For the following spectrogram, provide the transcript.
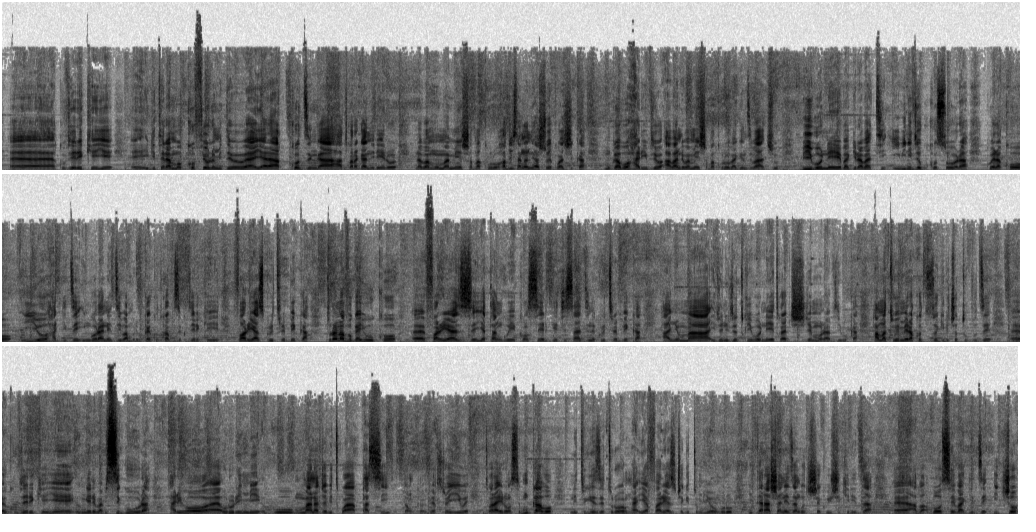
eh, ku byerekeye eh, igiteramo kofi yoromidewe yarakoze ngaha twaraganire rero na bamwe mu bamenyeshamakuru hadusanga ntihashoboye kuhashika mugabo hari ibyo abandi bamenyeshamakuru bagenzi bacu biboneye bagira bati ibi ni ibyo gukosora kwera ko iyo hagize ingorane ziba muri buka ariko twavuze ku farias kuri Rebecca turanavuga yuko farias yatanguye konseri gihe cy'isaha kuri Rebecca hanyuma ibyo ni byo twiboneye tubiganiriye twabyishijemo murabyibuka hama tubemera ko tuzogira ico tuvuze eh, kuvyerekeye umwere babisigura hariho eh, ururimi rw'umanager bitwa Pasi donc version yiwe twarayironse mugabo nitugeze turonka ya Farias ico gituma iyo nkuru itarasha neza ngo dushe kuyishikiriza eh, aba bose bagize ico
